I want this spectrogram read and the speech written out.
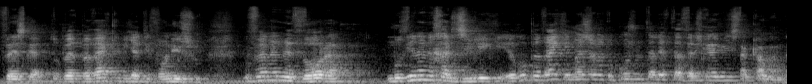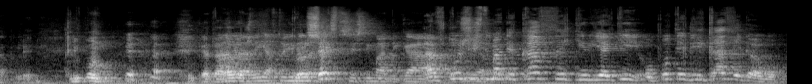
φρέσκα, το παιδάκι μου για τη φωνή σου, μου φαίνανε δώρα, μου δίνανε χαρτζηλίκι. Εγώ παιδάκι μέσα με τον κόσμο τα λεφτά θα ρίσκα στα κάλαντα που λέει. Λοιπόν, καταλάβατε. Δηλαδή αυτό γίνεται συστηματικά. Αυτό συστηματικά κάθε Κυριακή. Οπότε γλυκάθηκα εγώ.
